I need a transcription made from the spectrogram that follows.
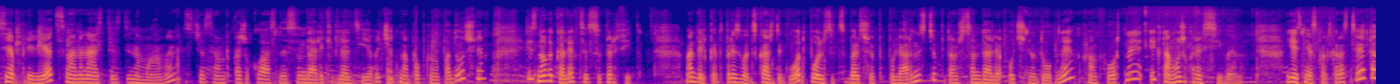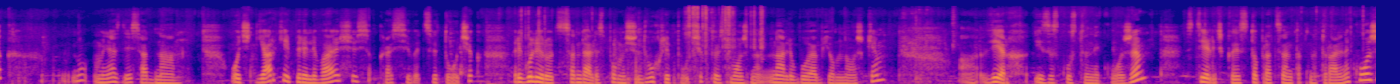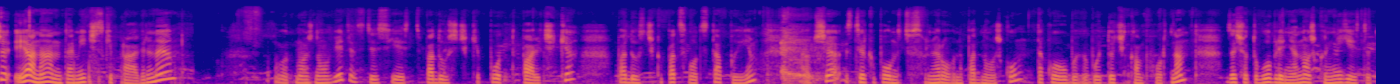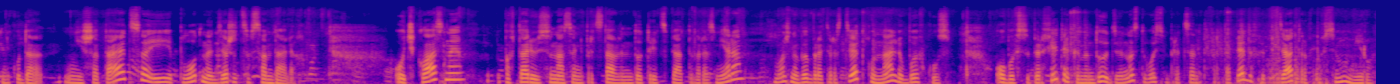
Всем привет! С вами Настя из Диномамы. Сейчас я вам покажу классные сандалики для девочек на пробковой подошве из новой коллекции Superfit. Моделька эта производится каждый год, пользуется большой популярностью, потому что сандали очень удобные, комфортные и к тому же красивые. Есть несколько расцветок, ну, у меня здесь одна. Очень яркий, переливающийся, красивый цветочек. Регулируется сандали с помощью двух липучек, то есть можно на любой объем ножки. А, верх из искусственной кожи, стелечка из 100% натуральной кожи, и она анатомически правильная. Вот можно увидеть, здесь есть подушечки под пальчики, подушечка под свод стопы. Вообще стелька полностью сформирована под ножку. Такой обуви будет очень комфортно. За счет углубления ножка не ездит никуда, не шатается и плотно держится в сандалях. Очень классные. Повторюсь, у нас они представлены до 35 размера. Можно выбрать расцветку на любой вкус. Обувь Суперфит рекомендуют 98% ортопедов и педиатров по всему миру.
